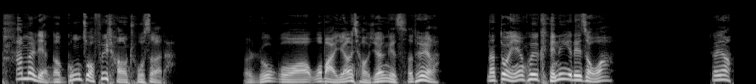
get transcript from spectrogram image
他们两个工作非常出色的。”如果我把杨巧娟给辞退了，那段延辉肯定也得走啊，这样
